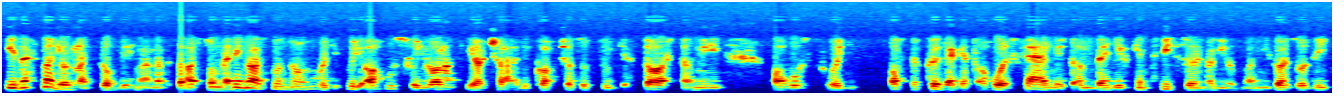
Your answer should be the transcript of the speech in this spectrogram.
Én ezt nagyon nagy problémának tartom, mert én azt gondolom, hogy, hogy ahhoz, hogy valaki a családi kapcsolatot tudja tartani, ahhoz, hogy azt a közeget, ahol felnőtt, amiben egyébként viszonylag jobban igazodik,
